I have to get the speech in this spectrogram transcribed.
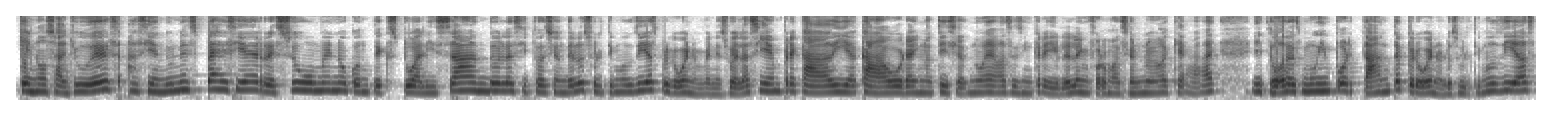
que nos ayudes haciendo una especie de resumen o contextualizando la situación de los últimos días, porque bueno, en Venezuela siempre, cada día, cada hora hay noticias nuevas, es increíble la información nueva que hay y todo es muy importante, pero bueno, los últimos días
